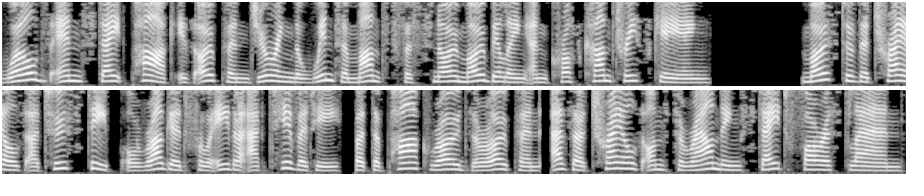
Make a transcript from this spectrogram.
World's End State Park is open during the winter months for snowmobiling and cross-country skiing. Most of the trails are too steep or rugged for either activity, but the park roads are open, as are trails on surrounding state forest lands.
